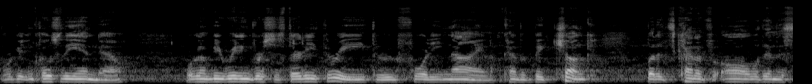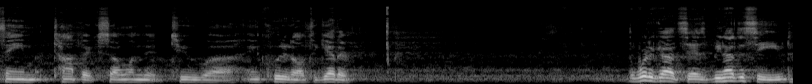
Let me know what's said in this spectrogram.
we're getting close to the end now. We're going to be reading verses 33 through 49, kind of a big chunk, but it's kind of all within the same topic, so I wanted to uh, include it all together the Word of God says, Be not deceived.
